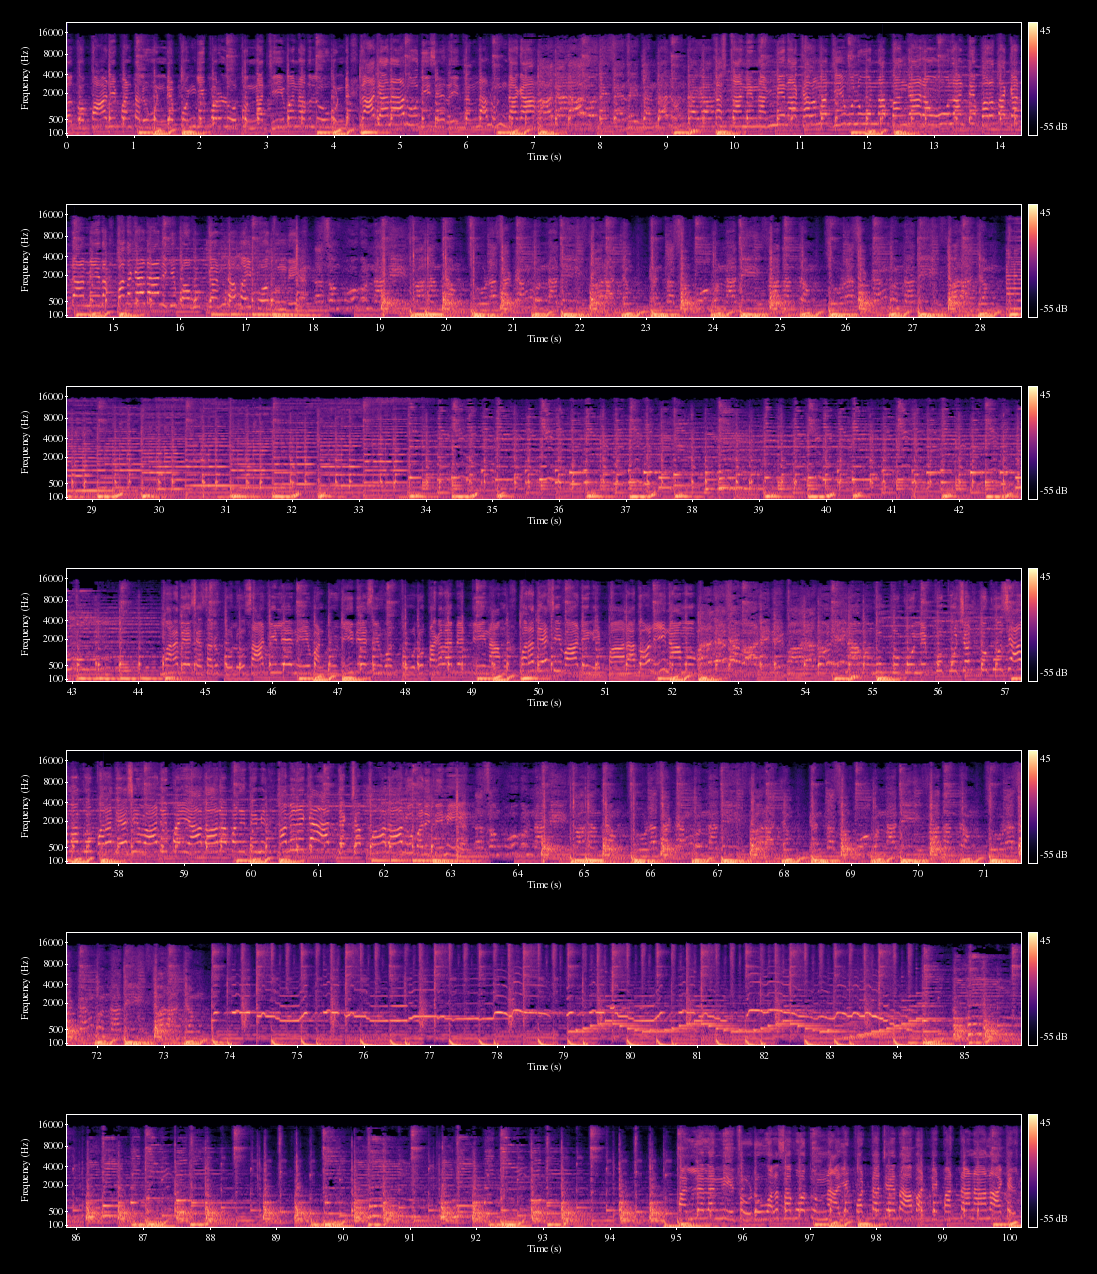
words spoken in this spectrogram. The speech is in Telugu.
పంటలతో పాడి పంటలు ఉండే పొంగి పొరులుతున్న జీవనదులు ఉండే. రాజానాలు తీసే రైతన్నాలుండగా. సాటి లేని వంటు విదేశీ వస్తువులు తగలబెట్టినాము. పరదేశీ వాడిని పారదోలినాము. చూడు వలసపోతున్నాయి పొట్ట చేత బట్టి పట్టణాలకెళ్ళి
